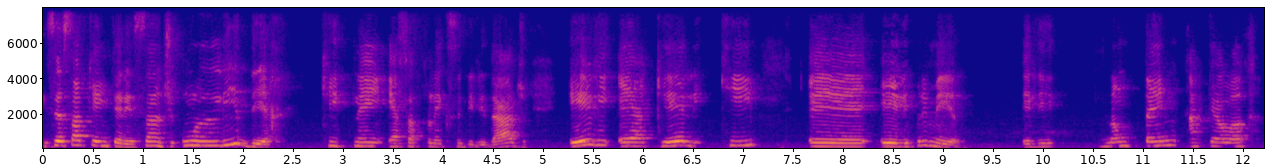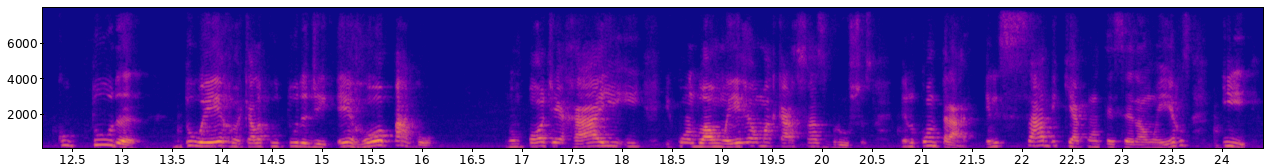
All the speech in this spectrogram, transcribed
E você sabe que é interessante? Um líder que tem essa flexibilidade, ele é aquele que é, ele, primeiro, ele não tem aquela cultura do erro, aquela cultura de errou, pagou. Não pode errar e, e, e, quando há um erro é uma caça às bruxas. Pelo contrário, ele sabe que acontecerão erros e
